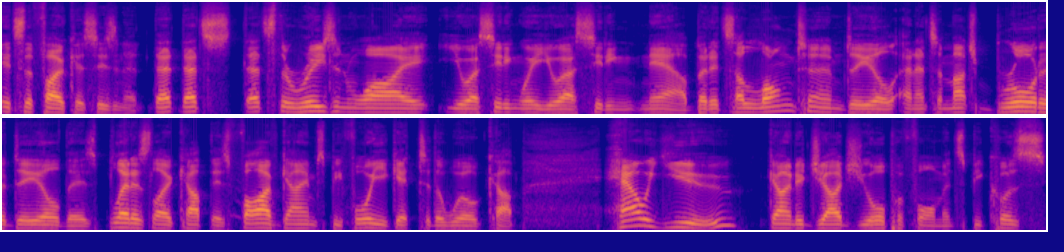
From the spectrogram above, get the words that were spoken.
it's the focus, isn't it? That that's that's the reason why you are sitting where you are sitting now. But it's a long term deal and it's a much broader deal. There's Bledisloe Cup. There's five games before you get to the World Cup. How are you going to judge your performance? Because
